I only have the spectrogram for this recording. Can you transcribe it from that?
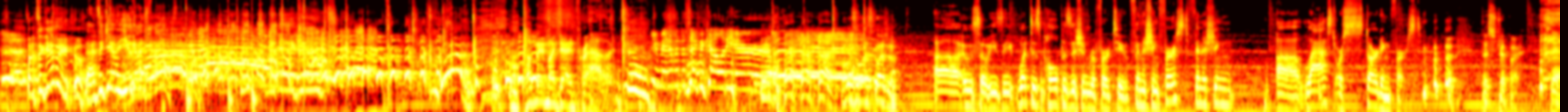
That's a gimme. That's a gimme. You guys got I made my dad proud. You made it with the technicality error. What was the last question? Uh, it was so easy. What does pole position refer to? Finishing first, finishing uh, last, or starting first? The stripper. Yeah,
